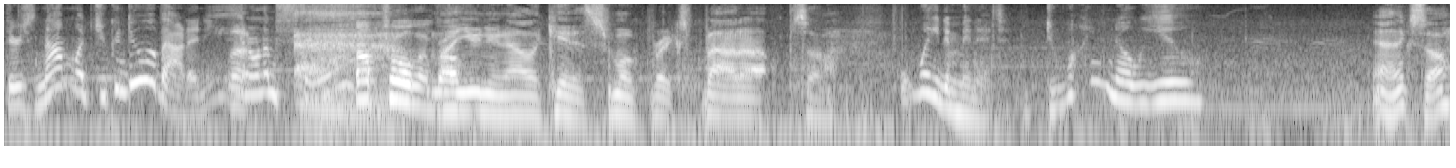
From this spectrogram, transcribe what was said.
there's not much you can do about it. You know what I'm saying? Stop trolling, bro. My union allocated smoke breaks about up, so. Wait a minute. Do I know you? Yeah, I think so.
